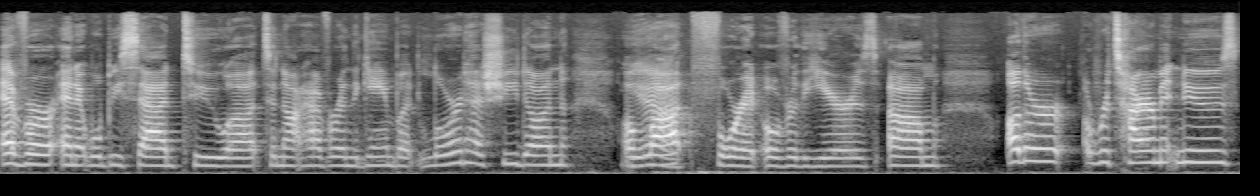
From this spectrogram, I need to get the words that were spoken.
ever, and it will be sad to uh, to not have her in the game. But Lord, has she done a yeah. lot for it over the years. Um, other retirement news:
